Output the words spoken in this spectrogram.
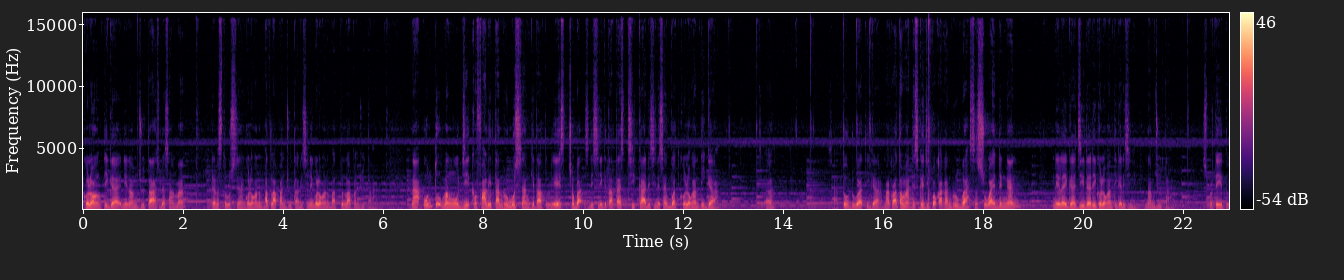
Golongan 3 ini 6 juta sudah sama. Dan seterusnya. Golongan 4 8 juta. Di sini golongan 4 pun 8 juta Nah, untuk menguji kevalitan rumus yang kita tulis, coba di sini kita tes jika di sini saya buat golongan 3. Ya, 1 2 3, maka otomatis gaji pokok akan berubah sesuai dengan nilai gaji dari golongan 3 di sini, 6 juta. Seperti itu.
